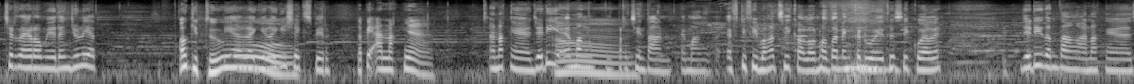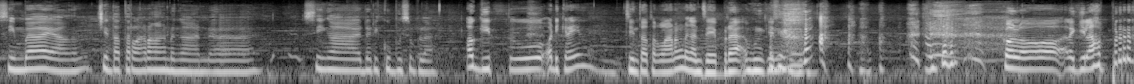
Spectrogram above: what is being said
cerita Romeo dan Juliet Oh gitu. Iya lagi-lagi Shakespeare Tapi anaknya. anaknya jadi Oh. emang percintaan emang FTV banget sih kalau nonton yang kedua itu sequelnya jadi tentang anaknya Simba yang cinta terlarang dengan eh, singa dari kubu sebelah Oh gitu. Oh dikirain cinta terlarang dengan zebra mungkin. Kalau lagi lapar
